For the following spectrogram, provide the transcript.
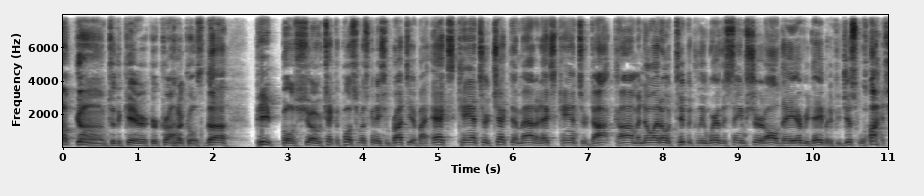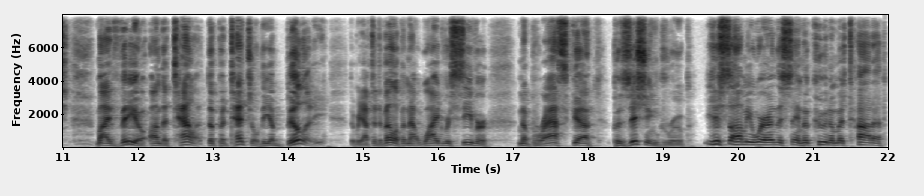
Welcome to the Character Chronicles, the People Show. Check the Post of Husker Nation brought to you by X Cancer. Check them out at xcancer.com. I know I don't typically wear the same shirt all day, every day, but if you just watched my video on the talent, the potential, the ability that we have to develop in that wide receiver Nebraska position group, you saw me wearing the same Hakuna Matata.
